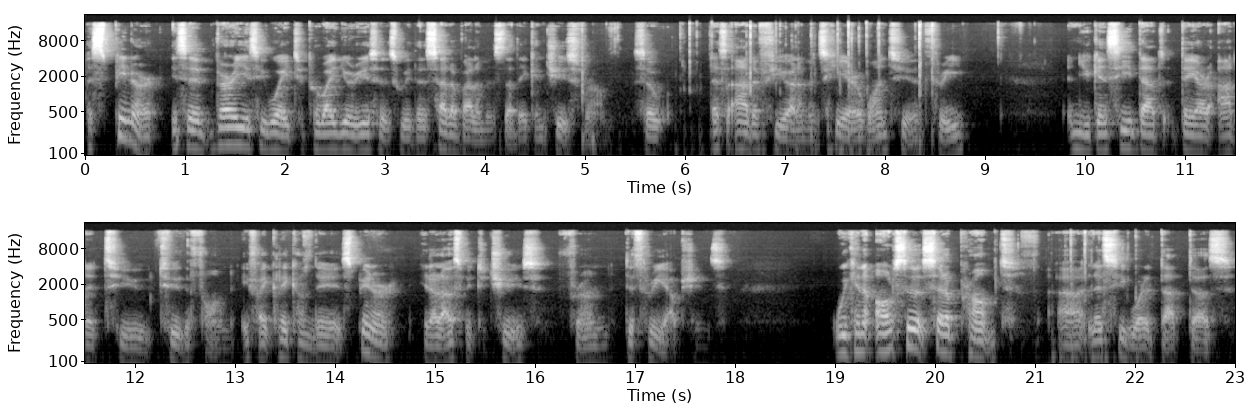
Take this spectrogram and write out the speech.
A spinner is a very easy way to provide your users with a set of elements that they can choose from. So let's add a few elements here, one, two, and three. And you can see that they are added to, to the phone. If I click on the spinner, it allows me to choose from the three options. We can also set a prompt. Uh, let's see what that does.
